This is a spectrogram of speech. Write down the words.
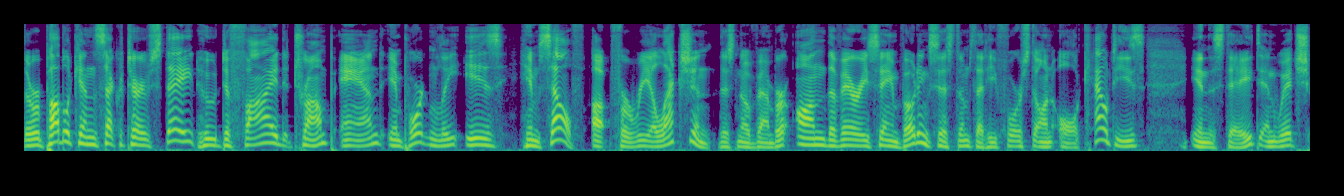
The Republican Secretary of State, who defied Trump and, importantly, is himself up for re election this November on the very same voting systems that he forced on all counties in the state, and which,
